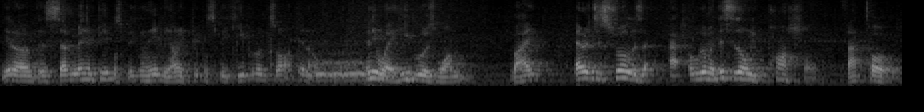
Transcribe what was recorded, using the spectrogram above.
You know, there's seven million people speaking Hebrew. How many people speak Hebrew and so on? You know. Anyway, Hebrew is one, right? Eretz Yisrael is, uh, remember, this is only partial. It's not total.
